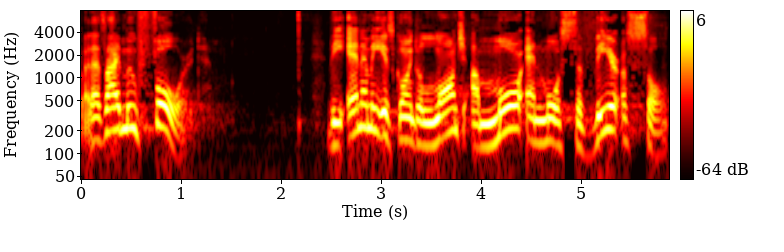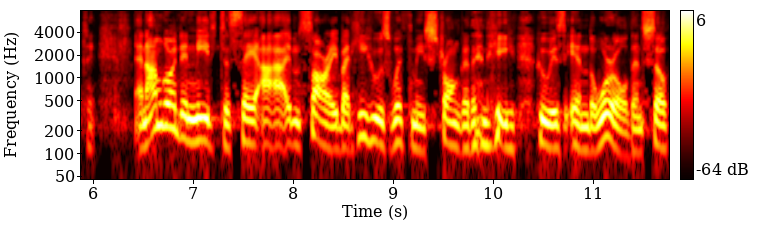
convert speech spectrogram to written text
But as I move forward, the enemy is going to launch a more and more severe assault. And I'm going to need to say, I'm sorry, but he who is with me is stronger than he who is in the world. And so,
